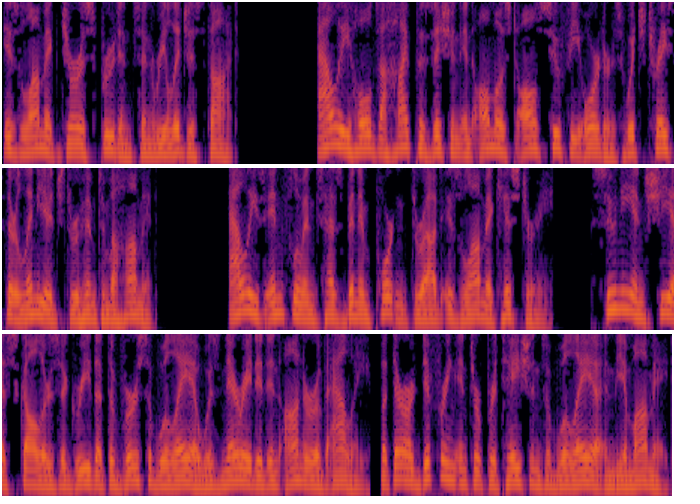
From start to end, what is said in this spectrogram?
Islamic jurisprudence and religious thought. Ali holds a high position in almost all Sufi orders which trace their lineage through him to Muhammad. Ali's influence has been important throughout Islamic history. Sunni and Shia scholars agree that the verse of Wilaya was narrated in honor of Ali, but there are differing interpretations of Wilaya and the imamate.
